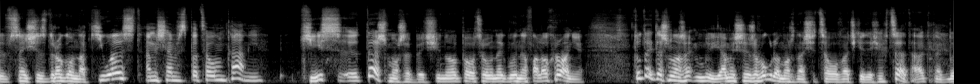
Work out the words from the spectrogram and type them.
y, w sensie z drogą na Key West. A myślałam, że z pocałunkami. Kiss y, też może być, no pocałunek był na falochronie. Tutaj też można, ja myślę, że w ogóle można się całować kiedy się chce, tak? Jakby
